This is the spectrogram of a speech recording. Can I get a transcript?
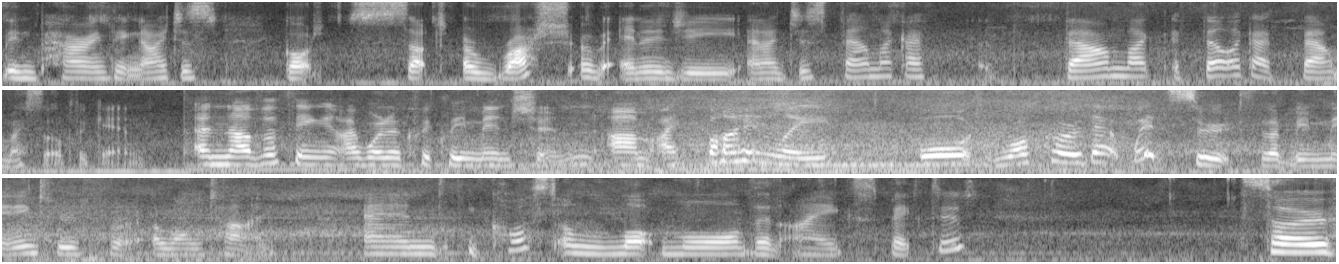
empowering thing. I just got such a rush of energy and I just found like I found like, it felt like I found myself again. Another thing I want to quickly mention, um, I finally bought Rocco that wetsuit that I've been meaning to for a long time. And it cost a lot more than I expected. So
